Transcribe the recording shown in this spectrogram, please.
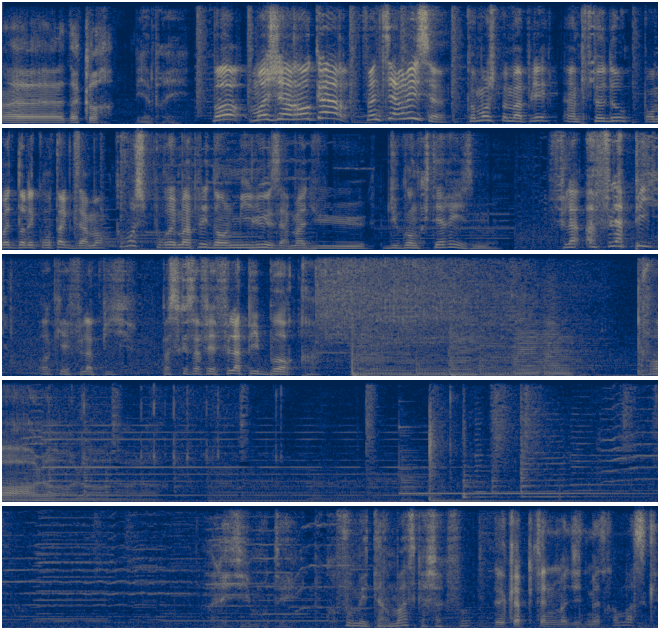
Euh, d'accord. Bien pris. Bon, moi j'ai un rencard Fin de service Comment je peux m'appeler? Un pseudo pour mettre dans les contacts Zama. Comment je pourrais m'appeler dans le milieu Zama du, du gangstérisme Fla ah, Flappy Ok, Flappy. Parce que ça fait Flappy Bork. Oh là là vous mettez un masque à chaque fois Le capitaine m'a dit de mettre un masque.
